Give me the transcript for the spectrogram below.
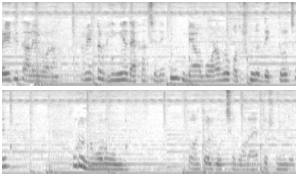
রেডি তালের বড়া। আমি একটা ভেঙে দেখাচ্ছি, দেখুন বড়াগুলো কত সুন্দর দেখতে হয়েছে। পুরো নরম, তলতল করছে বড়া, এত সুন্দর।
